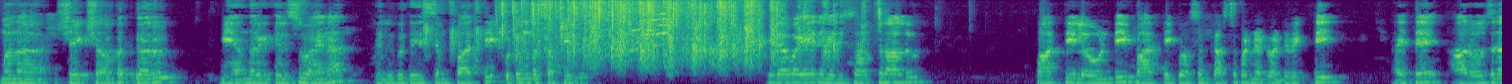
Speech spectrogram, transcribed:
మన షేక్ షౌకత్ గారు మీ అందరికి తెలుసు ఆయన తెలుగుదేశం పార్టీ కుటుంబ సభ్యులు. ఇరవై ఎనిమిది సంవత్సరాలు పార్టీలో ఉండి పార్టీ కోసం కష్టపడినటువంటి వ్యక్తి. అయితే ఆ రోజున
